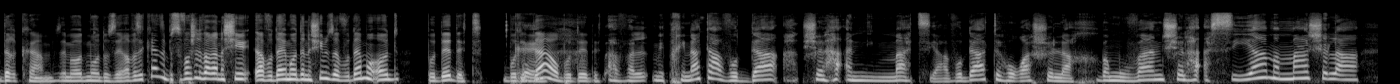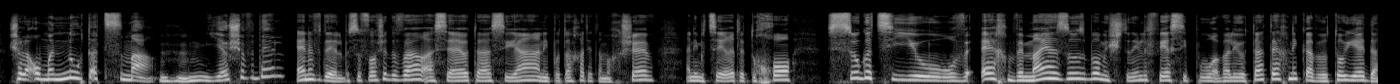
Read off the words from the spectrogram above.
דרכם, זה מאוד מאוד עוזר. אבל זה כן, זה בסופו של דבר אנשים, עבודה עם עוד אנשים זו עבודה מאוד בודדת. בודדה כן, או בודדת? אבל מבחינת העבודה של האנימציה, העבודה הטהורה שלך, במובן של העשייה ממש של, ה, של האומנות עצמה, mm-hmm. יש הבדל? אין הבדל. בסופו של דבר, העשייה היא אותה עשייה, אני פותחת את המחשב, אני מציירת לתוכו. סוג הציור ואיך ומה יזוז בו משתנים לפי הסיפור, אבל היא אותה טכניקה ואותו ידע.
